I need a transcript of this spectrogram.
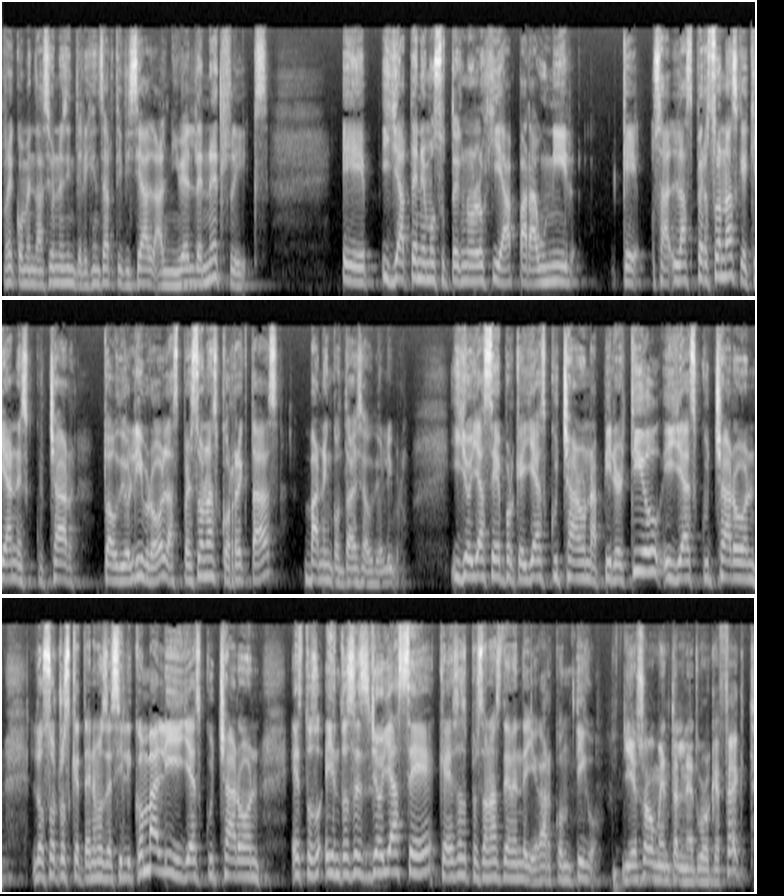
recomendaciones de inteligencia artificial al nivel de Netflix eh, y ya tenemos su tecnología para unir que, o sea, las personas que quieran escuchar tu audiolibro, las personas correctas van a encontrar ese audiolibro. Y yo ya sé porque ya escucharon a Peter Thiel y ya escucharon los otros que tenemos de Silicon Valley y ya escucharon estos. Y entonces yo ya sé que esas personas deben de llegar contigo. Y eso aumenta el network effect.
